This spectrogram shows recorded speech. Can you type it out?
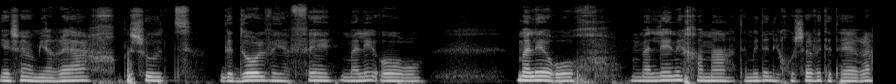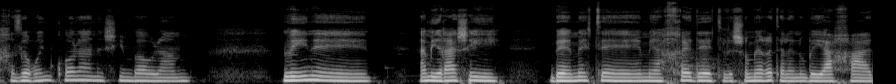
יש היום ירח פשוט גדול ויפה, מלא אור, מלא רוך, מלא נחמה. תמיד אני חושבת את הירח הזה, רואים כל האנשים בעולם. והנה אמירה שהיא באמת אה, מאחדת ושומרת עלינו ביחד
